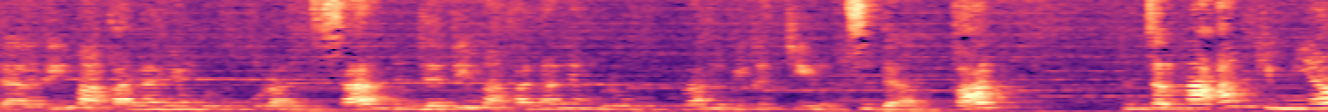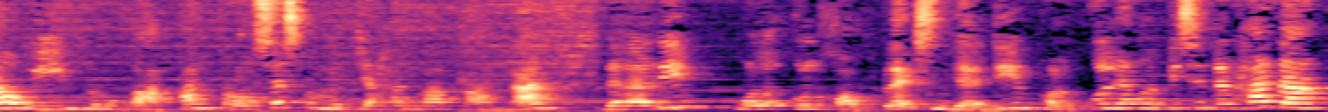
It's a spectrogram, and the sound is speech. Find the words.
dari makanan yang berukuran besar menjadi makanan yang berukuran lebih kecil. Sedangkan pencernaan kimiawi merupakan proses pemecahan makanan dari molekul kompleks menjadi molekul yang lebih sederhana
